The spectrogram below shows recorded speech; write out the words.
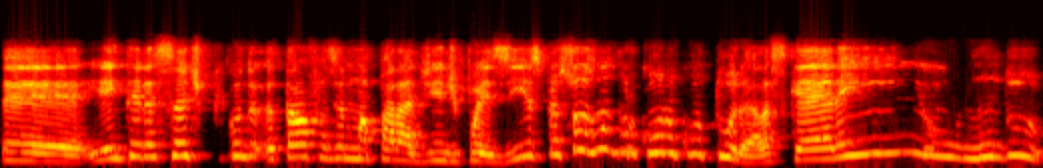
é, e é interessante porque quando eu estava fazendo uma paradinha de poesia, as pessoas não procuram cultura, elas querem o mundo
